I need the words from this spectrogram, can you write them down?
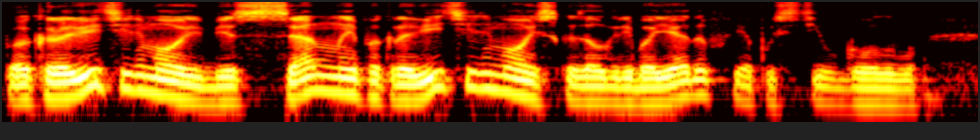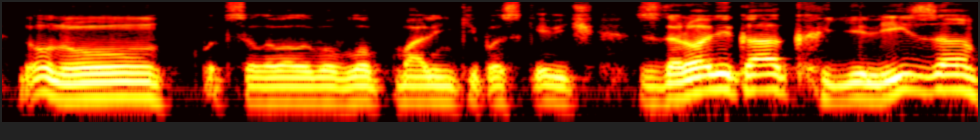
«Покровитель мой, бесценный покровитель мой», — сказал Грибоедов и опустил голову. «Ну-ну», — поцеловал его в лоб маленький Паскевич, — «здоровье как, Елиза?»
